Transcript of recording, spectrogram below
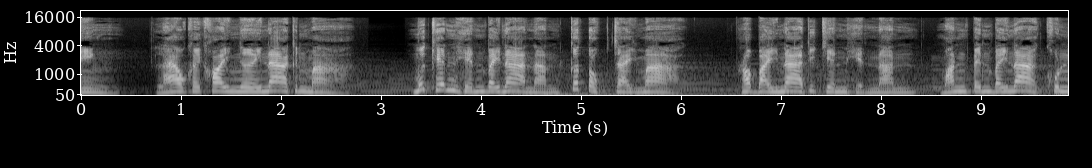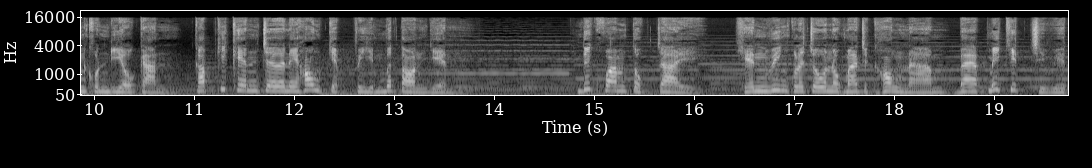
นิ่ง แล้วค่อยๆเงยหน้าขึ้นมา เมื่อเคนเห็นใบหน้านั้นก็ตกใจมาก เพราะใบหน้าที่เคนเห็นนั้น มันเป็นใบหน้าคนคนเดียวกัน กับที่เคนเจอในห้องเก็บฟิล์มเมื่อตอนเย็น ด้วยความตกใจ เคนวิ่งกระโจนออกมาจากห้องน้ำแบบไม่คิดชีวิต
